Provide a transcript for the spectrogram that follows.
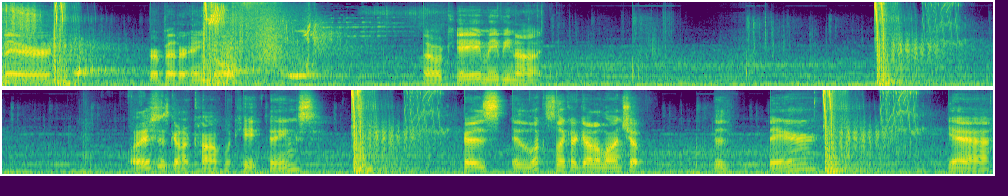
there for a better angle. Okay, maybe not. Well, this is gonna complicate things. Because it looks like I gotta launch up to there? Yeah.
